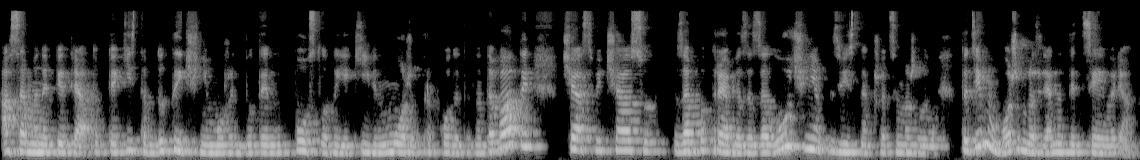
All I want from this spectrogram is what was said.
а саме на підряд, тобто якісь там дотичні можуть бути послуги, які він може приходити надавати час від часу за потреби за залученням, звісно, якщо це можливо, тоді ми можемо розглянути цей варіант.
